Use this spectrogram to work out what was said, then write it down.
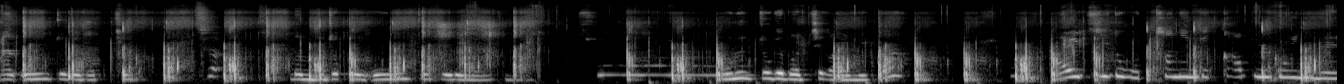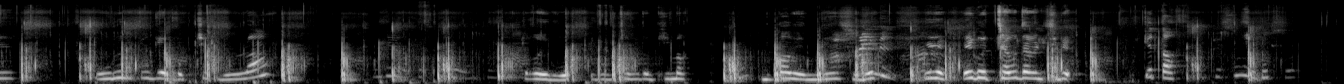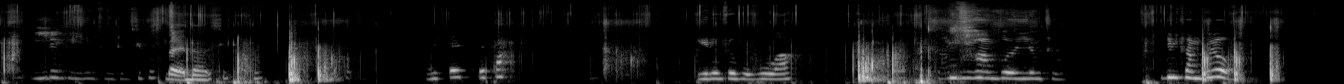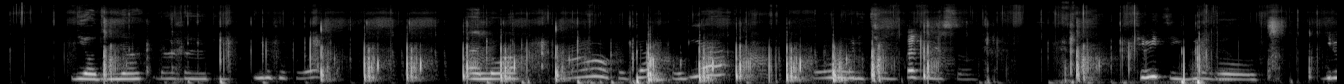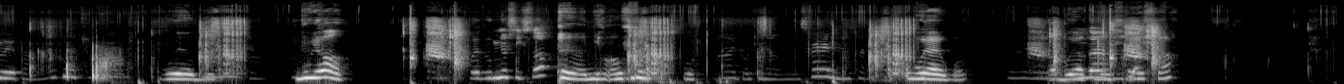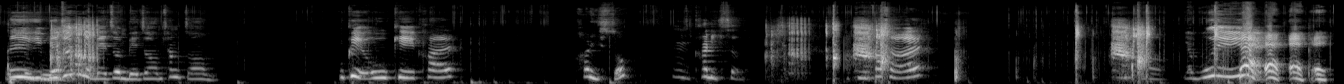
난 오른쪽에 넣지. 난 무조건 오른쪽으로만 간다. 오른쪽에 버치가 아닙니까? 알지도 못하는 게 까불고 있네. 오른쪽에 법칙 몰라? 저거 이거 이거 잘못하면 기막 못 가겠네 집에. 아 이제 이거 잘못하면 집에 깼다. 이렇게 쓰는 거 있어. 이름표 이름표 이름표. 나나 씹혔어. 아니 뺐 뺐다. 이름표 보고 와. 안 보여 안 보여 이름표. 이름표 안 보여? 니 어딨냐? 나 나 여기 이름표 보여? 나 일로 와. 아 거기야? 어디야? 오 우리 지금 빨리 보냈어. 재밌지 어 미로의 방. 뭐야 뭐 뭐야? 왜 음료수 있어? 아니 아무도 없어. 아 이거 그냥 살아있는 사람. 뭐야 이거? 아 뭐야 뭔가 그냥 씨앗이야? 네, 이 매점이네 매점 매점 상점. 오케이 오케이 칼. 칼 있어? 응 칼이 있어. 불화살. 어, 야 뭐해? 에 에 에 에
